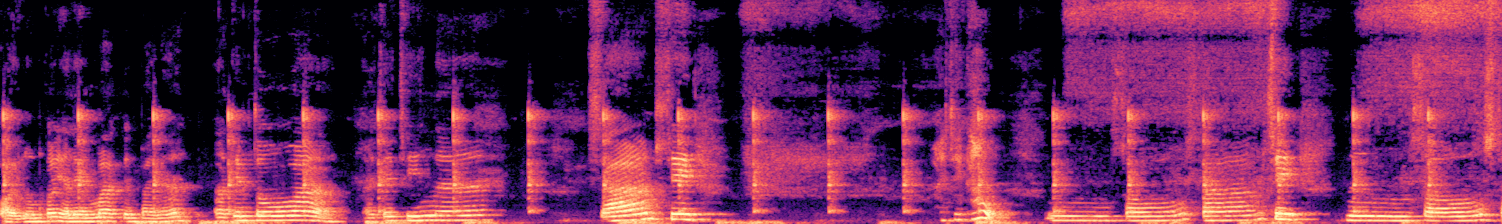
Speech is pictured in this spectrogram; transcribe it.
ปล่อยลมก็อย่าแรงมากเกินไปนะอะเต็มตัวหายใจทิ้งนะสามสี่หายใจเข้าหนึ่งสองสามสี่ หนึ่งสองส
